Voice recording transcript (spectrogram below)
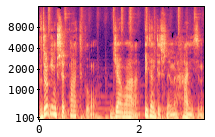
W drugim przypadku działa identyczny mechanizm.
